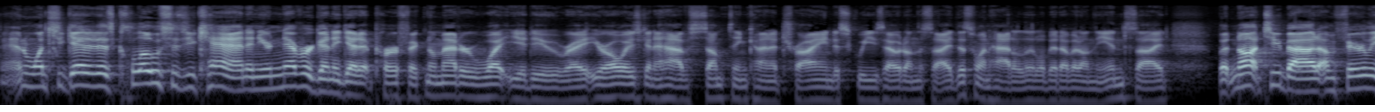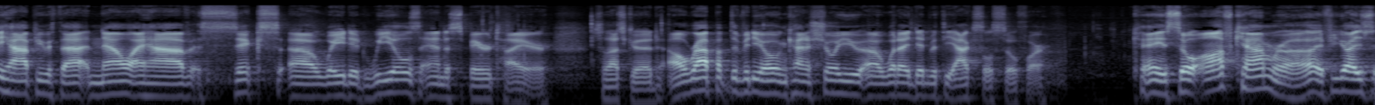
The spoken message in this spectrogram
And once you get it as close as you can, and you're never going to get it perfect no matter what you do, right? You're always going to have something kind of trying to squeeze out on the side. This one had a little bit of it on the inside, but not too bad. I'm fairly happy with that. And now I have six uh, weighted wheels and a spare tire. So that's good. I'll wrap up the video and kind of show you uh, what I did with the axles so far. Okay, so off camera, if you guys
